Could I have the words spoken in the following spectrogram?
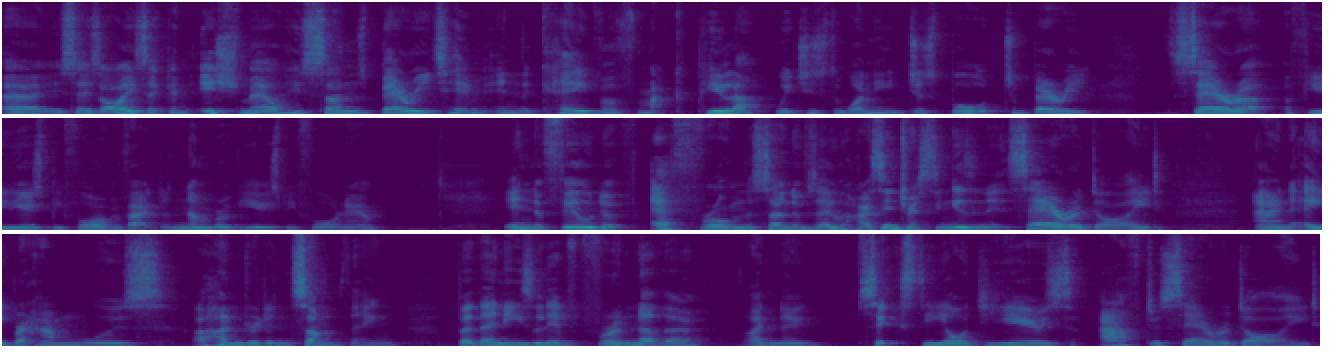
uh, it says Isaac and Ishmael, his sons, buried him in the cave of Machpelah, which is the one he just bought to bury Sarah a few years before. In fact, a number of years before now. In the field of Ephron, the son of Zohar. It's interesting, isn't it? Sarah died, and Abraham was a hundred and something, but then he's lived for another, I don't know, 60 odd years after Sarah died.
